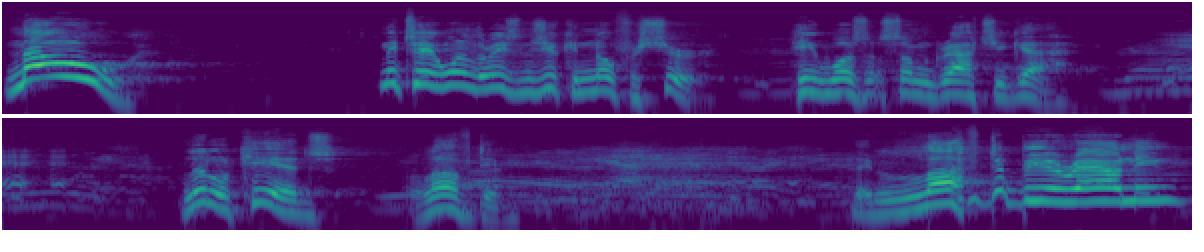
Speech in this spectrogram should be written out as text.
No. Let me tell you one of the reasons you can know for sure he wasn't some grouchy guy. Little kids loved him. They loved to be around him.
